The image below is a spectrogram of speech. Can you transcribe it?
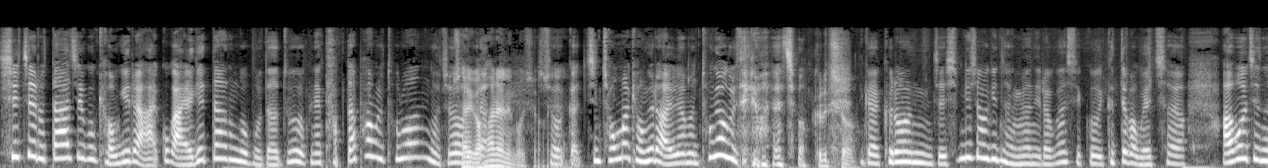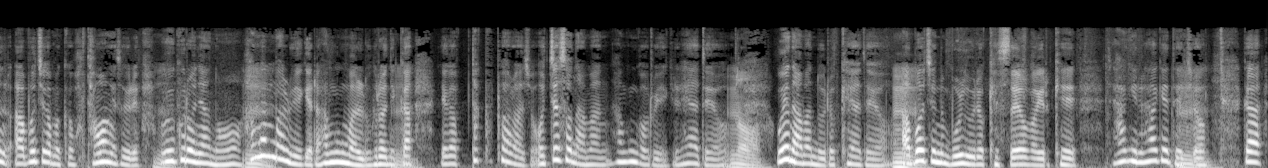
실제로 따지고 경위를 알- 꼭 알겠다는 것보다도 그냥 답답함을 토로하는 거죠. 자기가 그러니까, 화내는 거죠. 그렇죠. 네. 그러니까 진 정말 경위를 알려면 통역을 데려와야죠. 그렇죠. 그러니까 그런 이제 심리적인 장면이라고 할 수 있고 그때 막 외쳐요. 아버지는 아버지가 막 당황해서 그래. 왜 그러냐 너 음. 한국말로 얘기해라 한국말로. 그러니까 음. 얘가 딱 폭발하죠. 어째서 나만 한국어로 얘기를 해야 돼요. 어. 왜 나만 노력해야 돼요? 음. 아버지는 뭘 노력했어요? 막 이렇게 항의를 하게 되죠. 음. 그러니까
